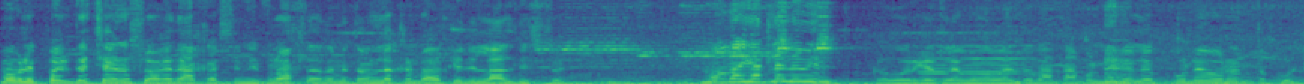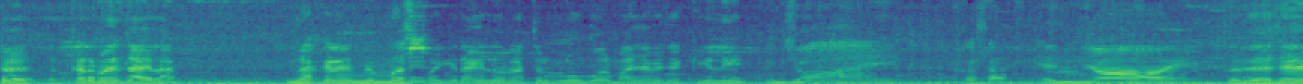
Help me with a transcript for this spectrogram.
पर्यंत चॅनल स्वागत आहे आकाश सिंधी ब्लॉगला तर मित्रांनो लखनबाग किती लाल दिसतोय मोबाईल घेतला नवीन कवर घेतला मोबाईल तर आता आपण निघालो पुण्यावरून तर कुठं तर करमाय जायला लखन मी मस्तपैकी राहिलो रात्री रूमवर माझ्या विजय केली एन्जॉय कसा एन्जॉय तर त्याचे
